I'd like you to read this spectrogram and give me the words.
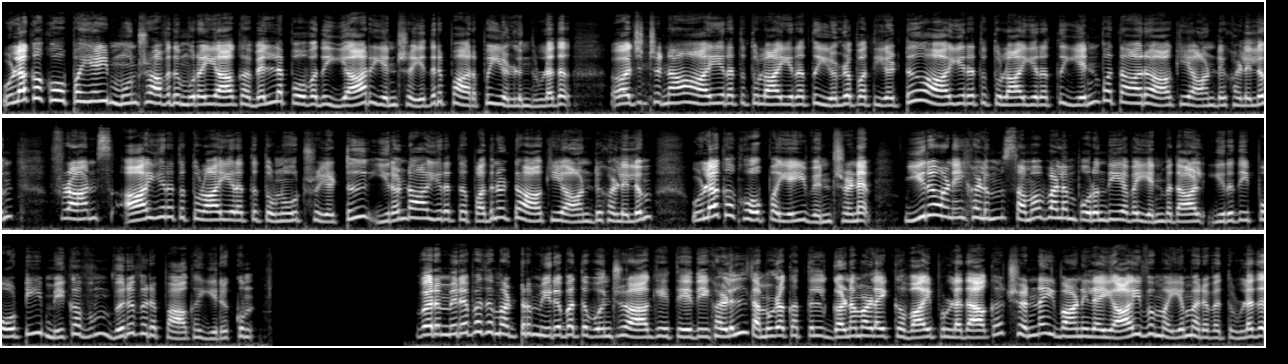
உலகக்கோப்பையை மூன்றாவது முறையாக வெல்லப்போவது யார் என்ற எதிர்பார்ப்பு எழுந்துள்ளது. அர்ஜென்டினா ஆயிரத்து தொள்ளாயிரத்து எழுபத்தி எட்டு ஆயிரத்து தொள்ளாயிரத்து எண்பத்தாறு ஆகிய ஆண்டுகளிலும் பிரான்ஸ் ஆயிரத்து தொள்ளாயிரத்து தொன்னூற்றி எட்டு இரண்டாயிரத்து பதினெட்டு ஆகிய ஆண்டுகளிலும் உலகக்கோப்பையை வென்றன. இரு அணிகளும் சமபலம் பொருந்தியவை என்பதால் இறுதிப் போட்டி மிகவும் விறுவிறுப்பாக இருக்கும். வரும் இருபது மற்றும் இருபத்தி ஒன்று ஆகிய தேதிகளில் தமிழகத்தில் கனமழைக்கு வாய்ப்புள்ளதாக சென்னை வானிலை ஆய்வு மையம் அறிவித்துள்ளது.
